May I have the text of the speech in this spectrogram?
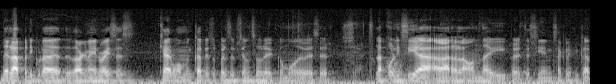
de la película de Dark Knight Rises, Catwoman cambia su percepción sobre cómo debe ser. La policía agarra la onda y pues, deciden sacrificar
